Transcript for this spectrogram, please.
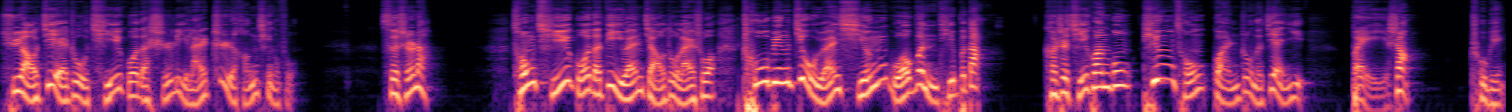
需要借助齐国的实力来制衡庆父。此时呢，从齐国的地缘角度来说，出兵救援邢国问题不大。可是齐桓公听从管仲的建议，北上。出兵。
